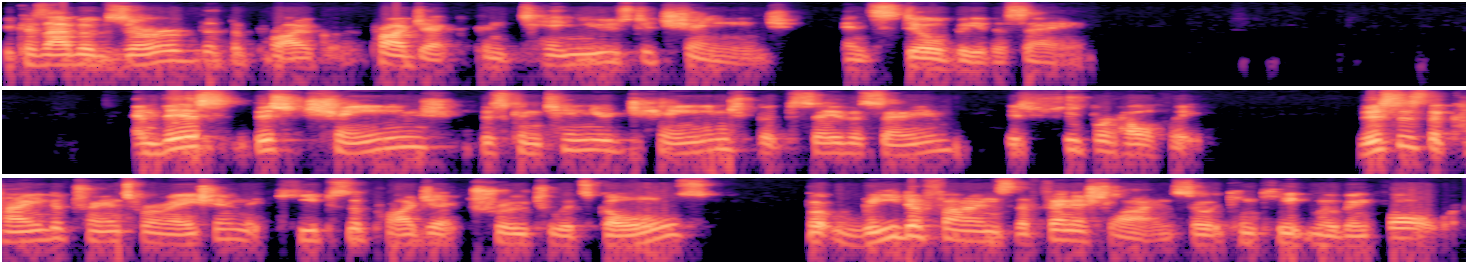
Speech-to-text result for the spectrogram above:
because I've observed that the pro project continues to change and still be the same. And this, this change, this continued change, but stay the same, is super healthy. This is the kind of transformation that keeps the project true to its goals, but redefines the finish line so it can keep moving forward.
